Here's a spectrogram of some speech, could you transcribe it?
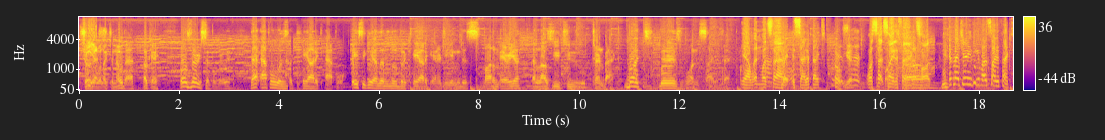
Sure, they would like to know that. Okay. Well, it's very simple, really. That apple was a chaotic apple. Basically, I let a little bit of chaotic energy in this bottom area that allows you to turn back. But there is one side effect. Yeah, and what's that? Wait, a side effect? Oh, yeah. it- What's that side effect? You didn't mention anything about side effect.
